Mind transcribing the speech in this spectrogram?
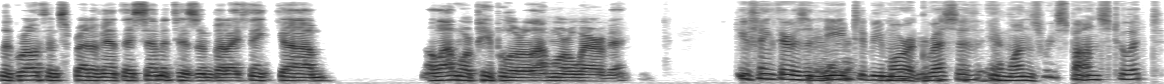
the growth and spread of anti-Semitism, but I think um, a lot more people are a lot more aware of it. Do you think there is a need to be more aggressive in one's response to it?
